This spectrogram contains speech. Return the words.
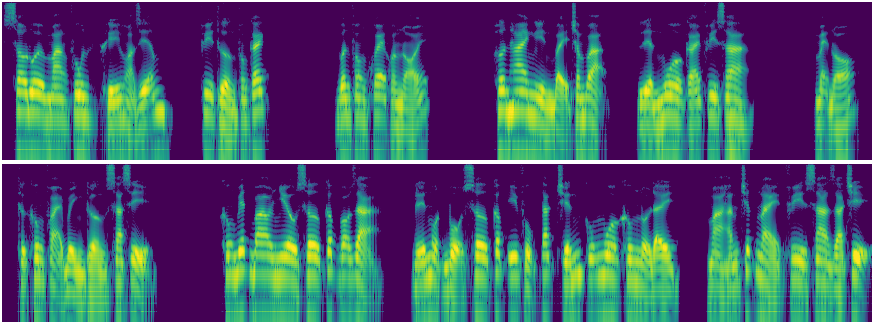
sau đuôi mang phun khí hỏa diễm, phi thường phong cách. Vân Phong khoe khoang nói, hơn 2.700 vạn, liền mua cái phi xa. Mẹ nó, thực không phải bình thường xa xỉ. Không biết bao nhiêu sơ cấp võ giả, đến một bộ sơ cấp y phục tác chiến cũng mua không nổi đây, mà hắn chiếc này phi xa giá trị,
